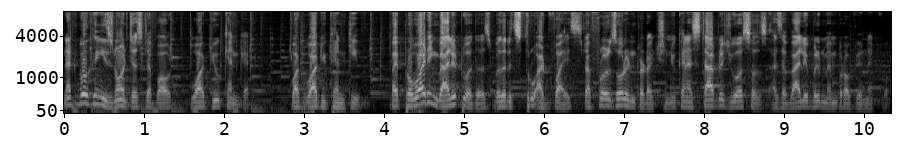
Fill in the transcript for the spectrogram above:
Networking is not just about what you can get, but what you can give. By providing value to others, whether it's through advice, referrals, or introduction, you can establish yourselves as a valuable member of your network.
